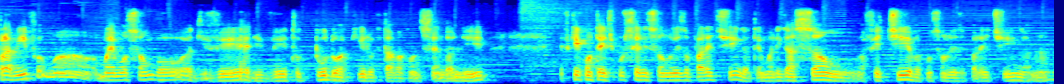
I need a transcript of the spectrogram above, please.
para mim foi uma, uma emoção boa de ver, de ver tudo aquilo que estava acontecendo ali. Eu fiquei contente por ser em São Luís do Paraitinga, tenho uma ligação afetiva com São Luís do Paraitinga, né?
